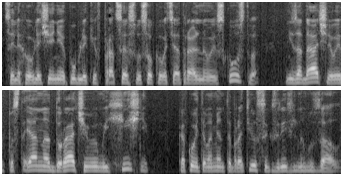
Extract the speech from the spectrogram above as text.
В целях вовлечения публики в процесс высокого театрального искусства незадачливый и постоянно одурачиваемый хищник в какой-то момент обратился к зрительному залу.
